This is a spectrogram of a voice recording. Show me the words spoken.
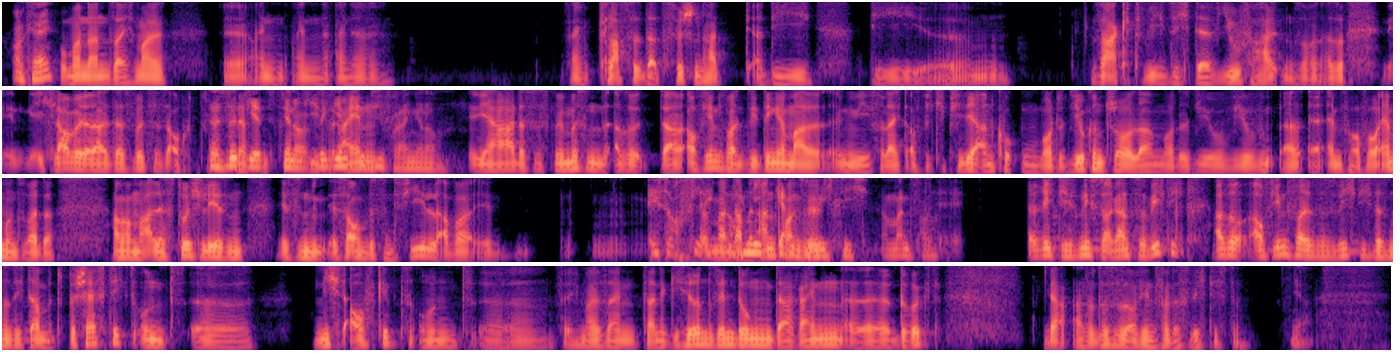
Okay. Wo man dann, sag ich mal, äh, ein, ein, eine, seine Klasse dazwischen hat, die, die, ähm, sagt, wie sich der View verhalten soll. Also ich glaube, das wird jetzt auch. Das wird jetzt genau. Wir gehen rein. tief rein, genau. Ja, das ist. Wir müssen also da auf jeden Fall die Dinge mal irgendwie vielleicht auf Wikipedia angucken, Model View Controller, Model View View äh, MVVM und so weiter. Einfach mal alles durchlesen. Ist ist auch ein bisschen viel, aber äh, ist auch vielleicht damit nicht ganz so will, wichtig am Anfang. Richtig, ist nicht so ganz so wichtig. Also auf jeden Fall ist es wichtig, dass man sich damit beschäftigt und äh, nicht aufgibt und, äh, sag ich mal, sein, seine Gehirnwindungen da rein äh, drückt. Ja, also das ist auf jeden Fall das Wichtigste. Ja.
